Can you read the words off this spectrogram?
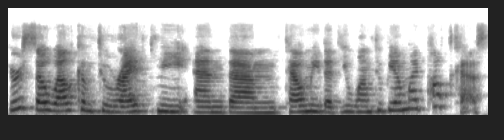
you're so welcome to write me and um, tell me that you want to be on my podcast.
